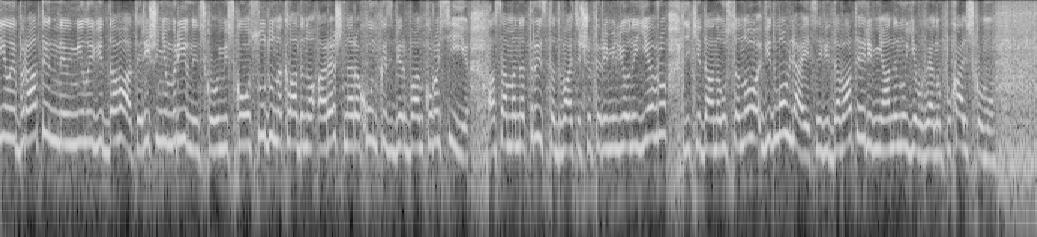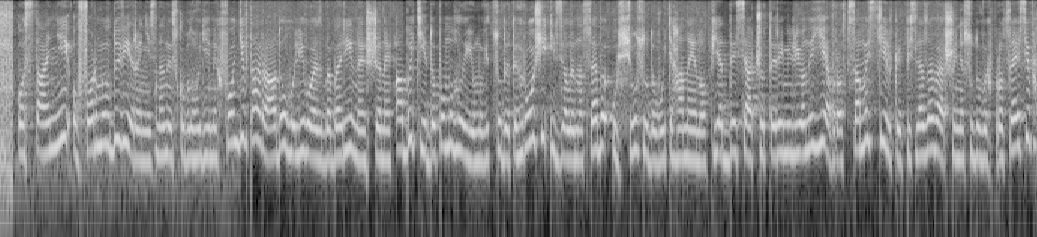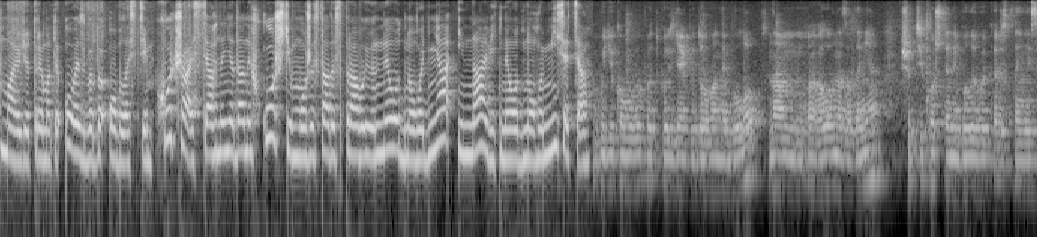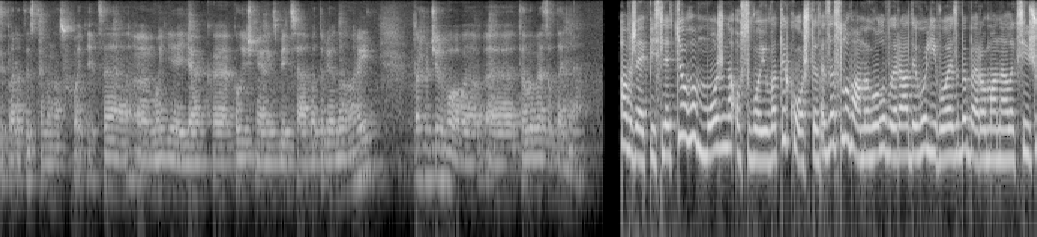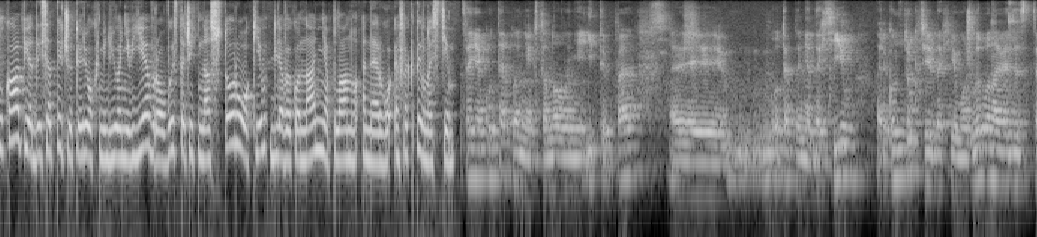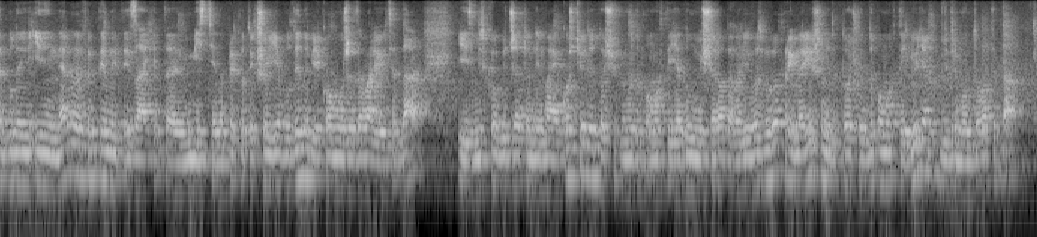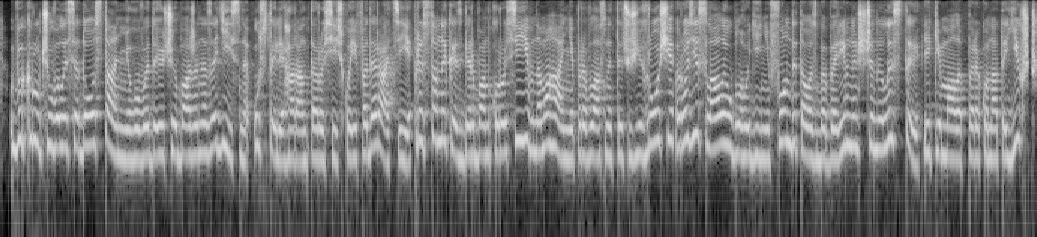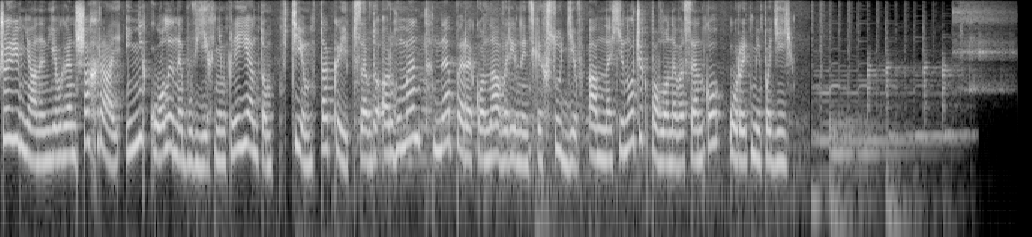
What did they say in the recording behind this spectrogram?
Вміли брати, не вміли віддавати. Рішенням Рівненського міського суду накладено арешт на рахунки Збірбанку Росії, а саме на 324 мільйони євро, які дана установа відмовляється віддавати рівнянину Євгену Пухальському. Останній оформив довіреність на низку благодійних фондів та раду голів ОСББ Рівненщини, аби ті допомогли йому відсудити гроші і взяли на себе усю судову тяганину. 54 мільйони євро. Саме стільки після завершення судових процесів мають отримати ОСББ області. Хоча стягнення даних коштів може стати справою не одного дня і навіть не одного місяця. В будь-якому випадку, як би довго не було, нам головне завдання, щоб ці кошти не були використані сепаратистами на сході. Це е, моє як е, колишнього ексбійця батальйону гори, першочергове е, тилове завдання. А вже після цього можна освоювати кошти. За словами голови ради голів ОСББ Романа Олексійчука, 54 мільйонів євро вистачить на 100 років для виконання плану енергоефективності. Це як утеплення, як встановлення ІТП, е, утеплення дахів, реконструкції дахів. Можливо, навіть це буде і енергоефективний захід е, в місті. Наприклад, якщо є будинок, в якому вже завалюється дах, і з міського бюджету немає коштів для того, щоб йому допомогти. Я думаю, що Рада голів ОСББ прийме рішення для того, щоб допомогти людям відремонтувати дах. Викручувалися до останнього, видаючи бажане за дійсне у стилі гаранта Російської Федерації. Представники Збірбанку Росії в намаганні привласнити чужі гроші розіслали у благодійні фонди та ОСББ Рівненщини листи, які мали переконати їх, що рівнянин Євген Шахрай і ніколи не був їхнім клієнтом. Втім, такий псевдоаргумент не переконав рівненських суддів. Анна Хіночик, Павло Невесенко у ритмі подій.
